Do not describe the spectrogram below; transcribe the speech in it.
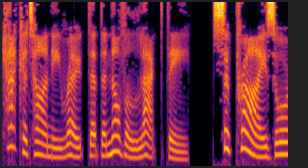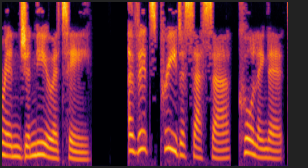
Kakutani wrote that the novel lacked the surprise or ingenuity of its predecessor, calling it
